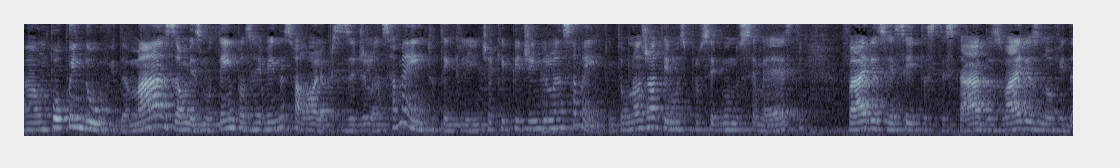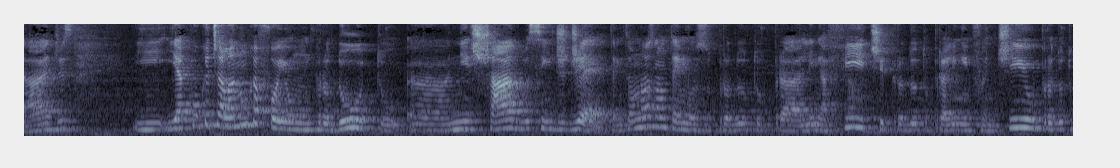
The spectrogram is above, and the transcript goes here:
uh, um pouco em dúvida, mas ao mesmo tempo as revendas falam, olha, precisa de lançamento, tem cliente aqui pedindo lançamento. Então nós já temos para o segundo semestre várias receitas testadas, várias novidades E, e, a Cookit ela nunca foi um produto uh, nichado assim de dieta. Então nós não temos produto para linha fit, produto para linha infantil, produto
